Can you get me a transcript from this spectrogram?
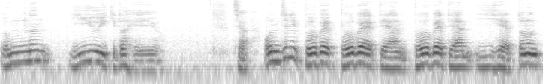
없는 이유이기도 해요. 자, 온전히 법에, 법에 대한, 법에 대한 이해 또는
